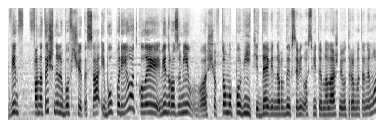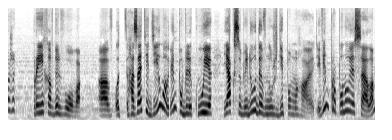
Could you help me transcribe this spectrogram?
Він фанатично любив вчитися, і був період, коли він розумів, е, що в тому повіті, де він народився, він освіти належної отримати не може. Приїхав до Львова. В от газеті Діло він публікує, як собі люди в нужді допомагають. І він пропонує селам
